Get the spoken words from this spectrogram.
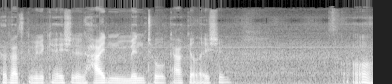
Telepathic communication and heightened mental calculation. Oh.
